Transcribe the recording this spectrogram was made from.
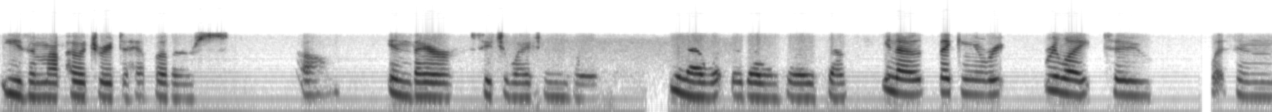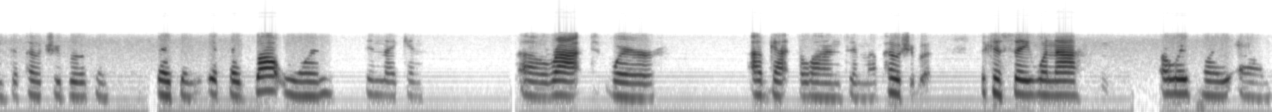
using my poetry to help others um, in their situations or you know what they're going through. So you know they can re- relate to what's in the poetry book, and they can if they bought one, then they can uh, write where I've got the lines in my poetry book. Because see, when I originally um,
